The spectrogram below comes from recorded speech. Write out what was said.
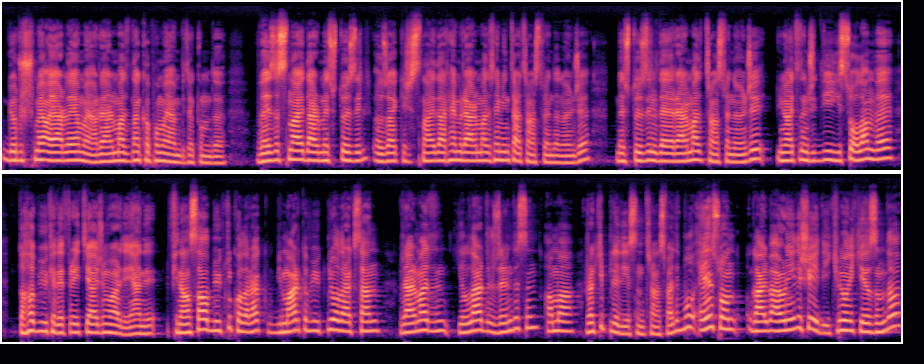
görüşme ayarlayamayan, Real Madrid'den kapamayan bir takımdı. Wesley Sneijder, Mesut Özil. Özellikle Sneijder hem Real Madrid hem Inter transferinden önce. Mesut Özil de Real Madrid transferinden önce United'ın ciddi ilgisi olan ve daha büyük hedeflere ihtiyacım vardı. Yani finansal büyüklük olarak, bir marka büyüklüğü olarak sen Real Madrid'in yıllardır üzerindesin ama rakip bile değilsin transferde. Bu en son galiba örneği de şeydi. 2012 yazında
